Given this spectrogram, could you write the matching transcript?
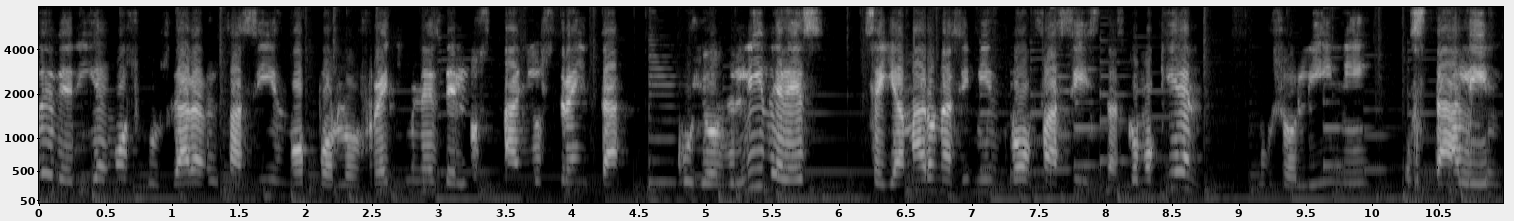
deberíamos juzgar al fascismo por los regímenes de los años 30, cuyos líderes se llamaron a sí mismos fascistas. ¿Como quién? Mussolini, Stalin,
